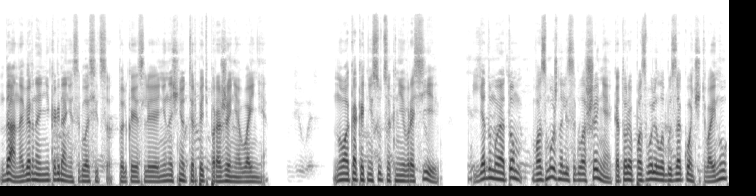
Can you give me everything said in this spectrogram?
Да, наверное, никогда не согласится, только если не начнет терпеть поражение в войне. Ну а как отнесутся к ней в России? Я думаю о том, возможно ли соглашение, которое позволило бы закончить войну,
